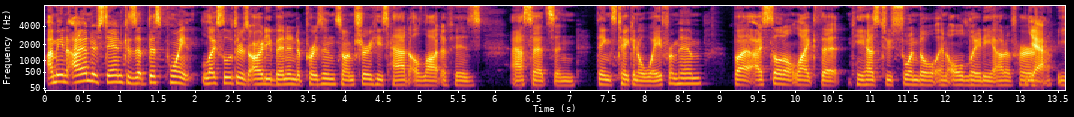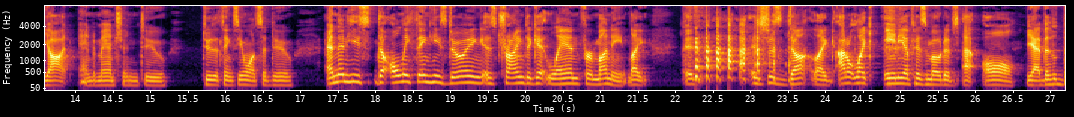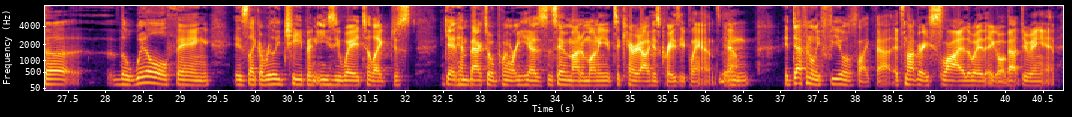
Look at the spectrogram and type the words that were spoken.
I mean, I understand because at this point, Lex Luthor's already been into prison, so I'm sure he's had a lot of his assets and things taken away from him. But I still don't like that he has to swindle an old lady out of her Yeah. yacht and mansion to do the things he wants to do. And then he's the only thing he's doing is trying to get land for money. Like it, it's just dumb. Like I don't like any of his motives at all. Yeah, the the the will thing is like a really cheap and easy way to like just get him back to a point where he has the same amount of money to carry out his crazy plans. And it definitely feels like that. It's not very sly the way they go about doing it.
